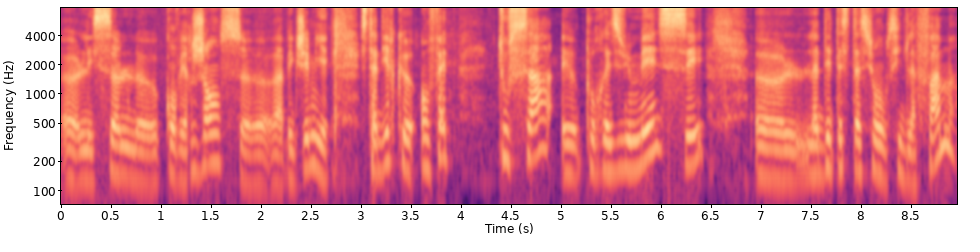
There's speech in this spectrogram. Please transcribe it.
euh, les seules euh, convergences avec Gémier. C'est-à-dire que en fait tout ça, pour résumer, c'est la détestation aussi de la femme,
